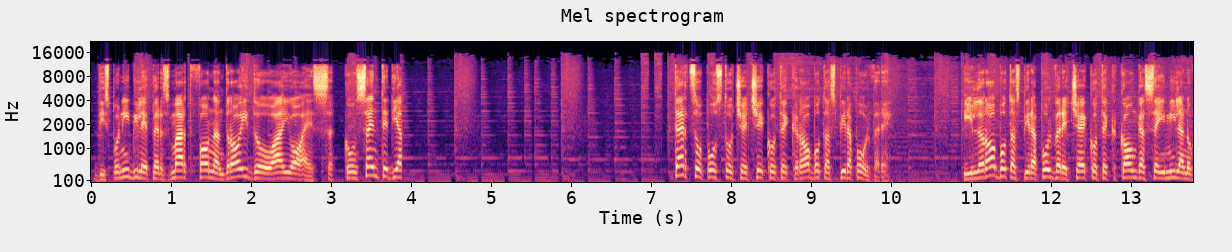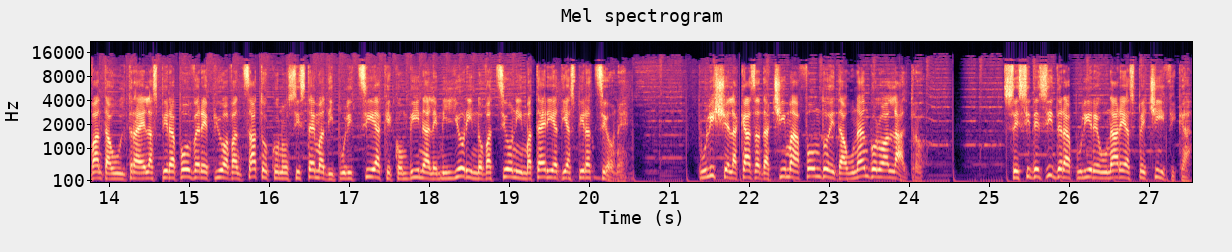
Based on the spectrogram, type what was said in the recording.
disponibile per smartphone Android o iOS, consente di Terzo posto c'è Cecotec Robot Aspirapolvere. Il robot aspirapolvere Cecotec Conga 6090 Ultra è l'aspirapolvere più avanzato con un sistema di pulizia che combina le migliori innovazioni in materia di aspirazione. Pulisce la casa da cima a fondo e da un angolo all'altro. Se si desidera pulire un'area specifica,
